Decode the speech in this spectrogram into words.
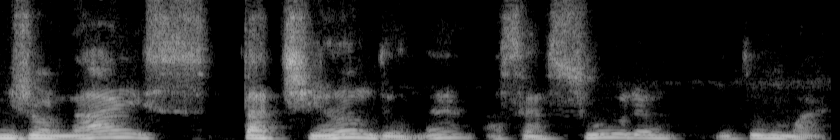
em jornais tateando né, a censura e tudo mais.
